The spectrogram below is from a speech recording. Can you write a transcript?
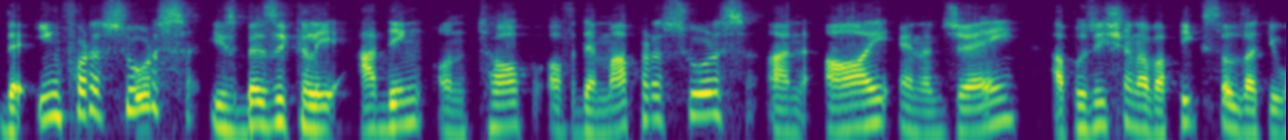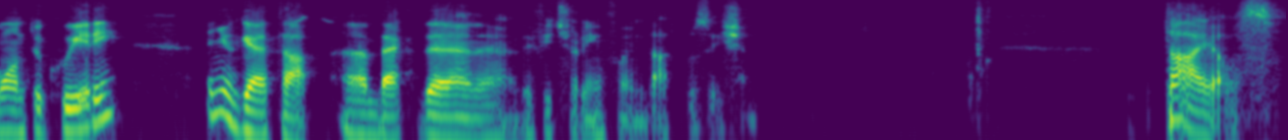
The info resource is basically adding on top of the map resource an i and a j, a position of a pixel that you want to query, and you get uh, uh, back the, the feature info in that position. Tiles.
